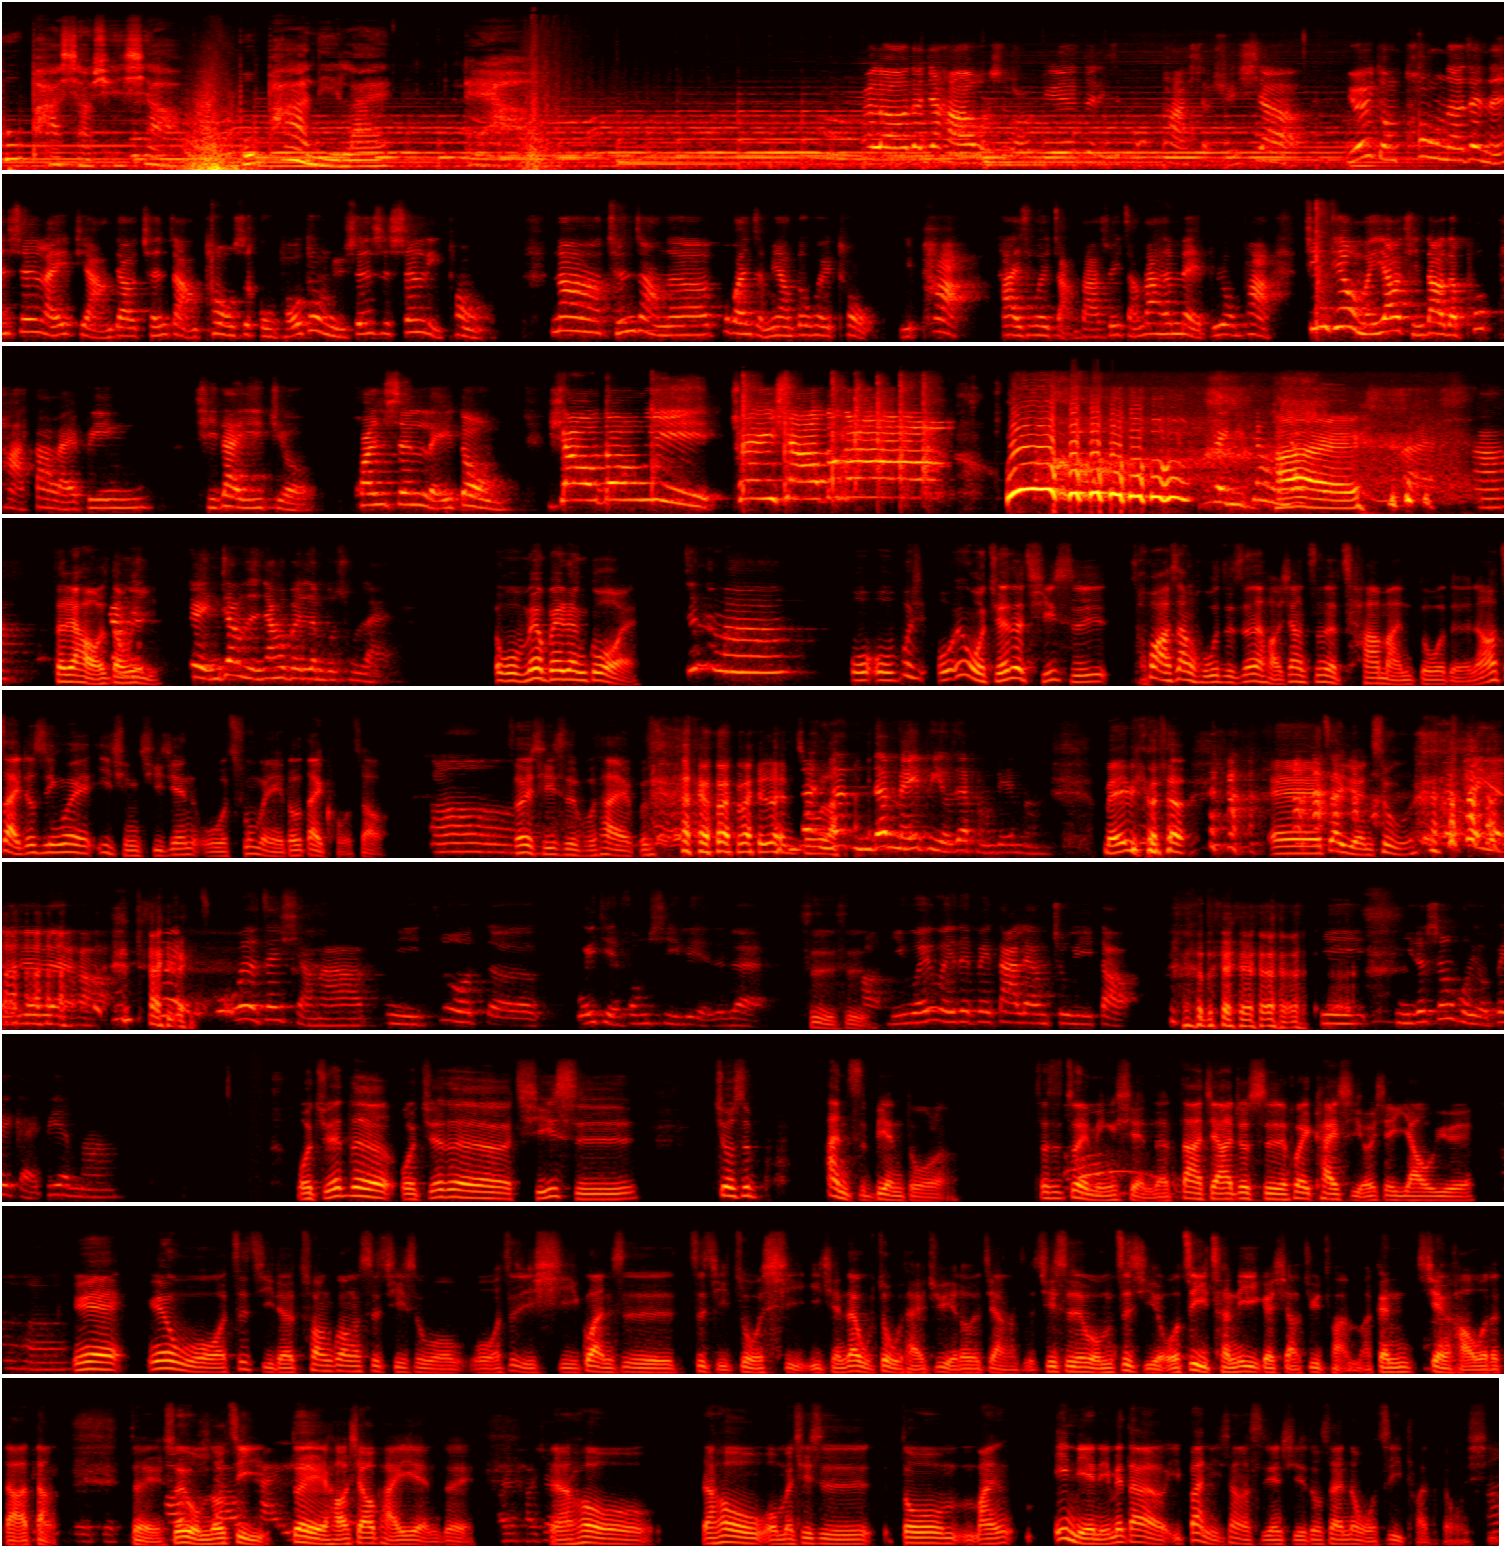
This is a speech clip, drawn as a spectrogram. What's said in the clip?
扑爬小学校，不怕你来了。Hello，大家好，我是王娟，这里是不怕小学校。有一种痛呢，在男生来讲叫成长痛，是骨头痛；女生是生理痛。那成长呢，不管怎么样都会痛，你怕它还是会长大，所以长大很美，不用怕。今天我们邀请到的扑爬大来宾，期待已久，欢声雷动，肖东义，吹小东东。对你这样子，嗨，啊，大家好，我是东义。对你这样子，人家会不会认不出来？我没有被认过，哎，真的吗？我我不我，因为我觉得其实画上胡子真的好像真的差蛮多的。然后再就是因为疫情期间，我出门也都戴口罩，哦，所以其实不太不太会被认出来。你的你的眉笔有在旁边吗？眉笔有在，诶，在远处，太远了，对不对？哈，太远。我有在想啊，你做的微解封系列，对不对？是是。你微微的被大量注意到。对。你你的生活有被改变吗？我觉得，我觉得其实就是案子变多了，这是最明显的。大家就是会开始有一些邀约。因为因为我自己的状况是，其实我我自己习惯是自己做戏，以前在做舞台剧也都是这样子。其实我们自己我自己成立一个小剧团嘛，跟建豪我的搭档，对，所以我们都自己对豪销排演，对，然后然后我们其实都蛮一年里面大概有一半以上的时间，其实都在弄我自己团的东西，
